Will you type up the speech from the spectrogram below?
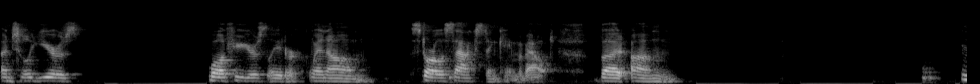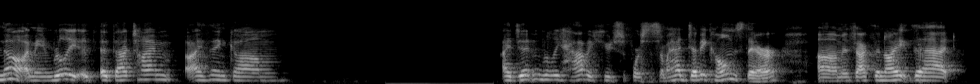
until years, well, a few years later when um, Starla Saxton came about. But um, no, I mean, really, at, at that time, I think um, I didn't really have a huge support system. I had Debbie Combs there. Um, in fact, the night that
